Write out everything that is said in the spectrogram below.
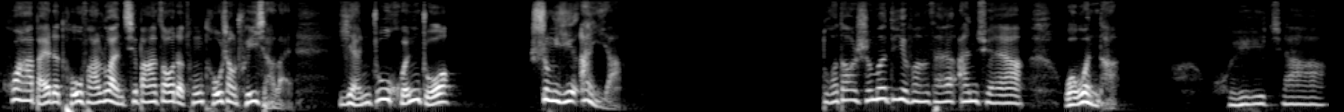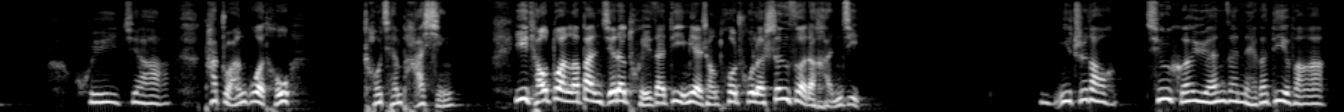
花白的头发乱七八糟的从头上垂下来，眼珠浑浊，声音暗哑。躲到什么地方才安全呀？我问他。回家，回家。他转过头，朝前爬行，一条断了半截的腿在地面上拖出了深色的痕迹。你你知道清河园在哪个地方啊？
